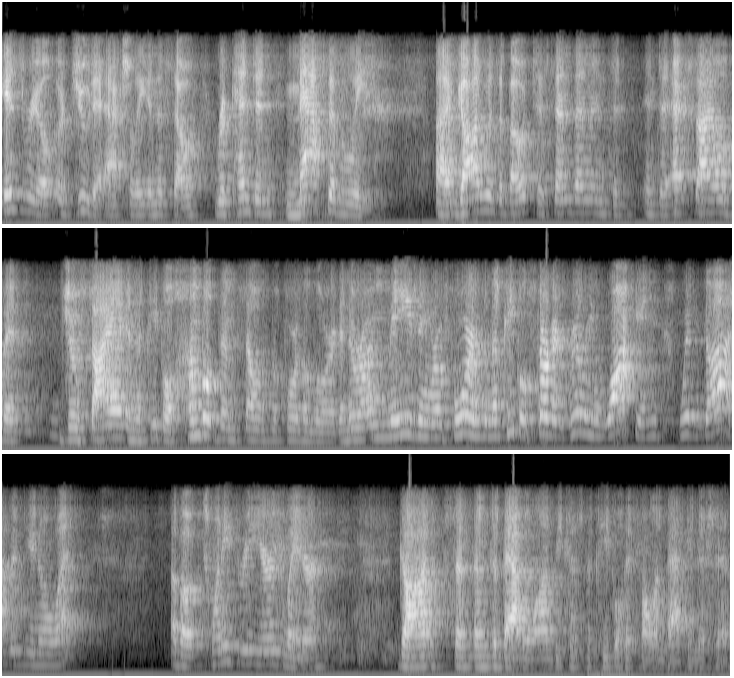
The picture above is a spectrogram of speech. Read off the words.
Israel, or Judah actually, in the south, repented massively. Uh, God was about to send them into, into exile, but Josiah and the people humbled themselves before the Lord, and there were amazing reforms, and the people started really walking with God. But you know what? About 23 years later, God sent them to Babylon because the people had fallen back into sin.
